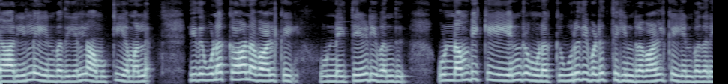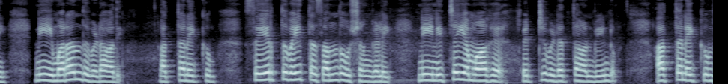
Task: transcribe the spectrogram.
யார் இல்லை என்பது எல்லாம் முக்கியமல்ல. இது உனக்கான வாழ்க்கை. உன்னை தேடி வந்து உன் நம்பிக்கையை என்றும் உனக்கு உறுதிப்படுத்துகின்ற வாழ்க்கை என்பதனை நீ மறந்து விடாதே. அத்தனைக்கும் சேர்த்து வைத்த சந்தோஷங்களை நீ நிச்சயமாக பெற்றுவிடத்தான் வேண்டும். அத்தனைக்கும்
